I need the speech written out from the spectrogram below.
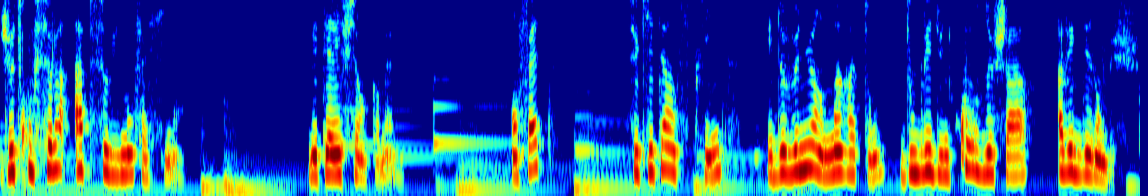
Je trouve cela absolument fascinant, mais terrifiant quand même. En fait, ce qui était un sprint est devenu un marathon doublé d'une course de char avec des embûches.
